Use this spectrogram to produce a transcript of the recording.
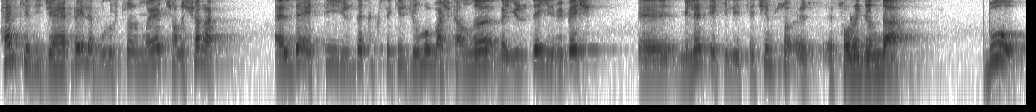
herkesi CHP ile buluşturmaya çalışarak elde ettiği yüzde 48 Cumhurbaşkanlığı ve yüzde 25 e, milletvekili seçim so- e, sonucunda bu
